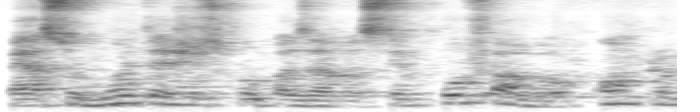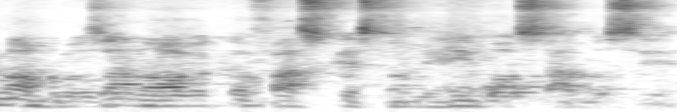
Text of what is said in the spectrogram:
Peço muitas desculpas a você. Por favor, compre uma blusa nova que eu faço questão de reembolsar você.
